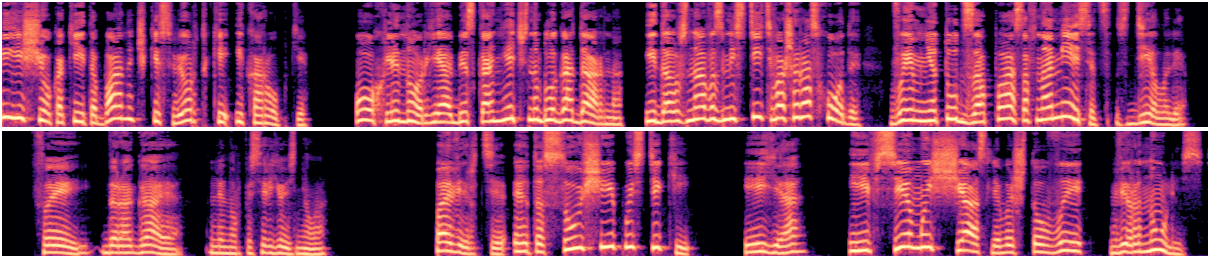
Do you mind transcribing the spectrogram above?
и еще какие-то баночки, свертки и коробки. «Ох, Ленор, я бесконечно благодарна и должна возместить ваши расходы. Вы мне тут запасов на месяц сделали». «Фэй, дорогая», — Ленор посерьезнела, Поверьте, это сущие пустяки. И я, и все мы счастливы, что вы вернулись.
